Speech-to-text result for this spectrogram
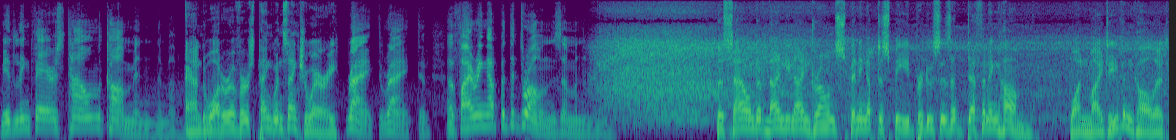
Middling Fair's Town Common. um, and Water Averse Penguin Sanctuary, Right, right. Uh, firing up at the drones. Um, the sound of 99 drones spinning up to speed produces a deafening hum. One might even call it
